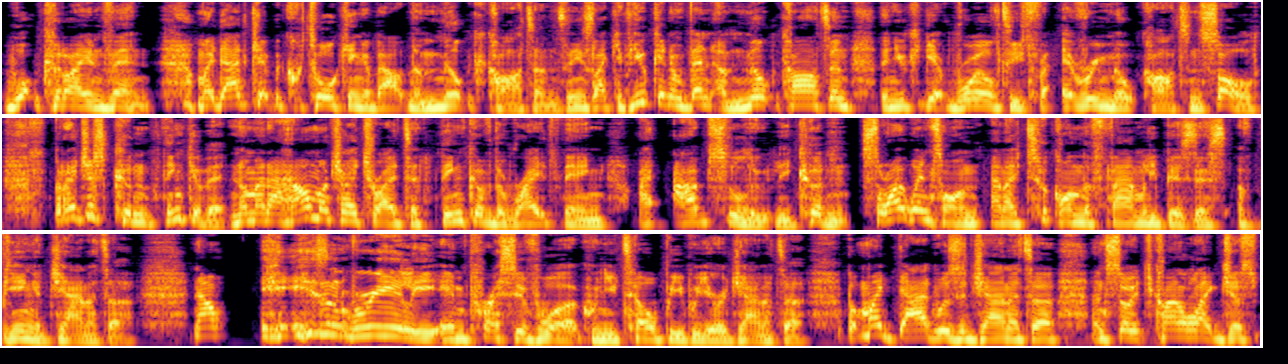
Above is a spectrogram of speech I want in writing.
What could I invent? My dad kept talking about the milk cartons and he's like, if you can invent a milk carton, then you could get royalties for every milk carton sold. But I just couldn't think of it. No matter how much I tried to think of the right thing, I absolutely couldn't. So I went on and I took on the family business of being a janitor. Now, it isn't really impressive work when you tell people you're a janitor, but my dad was a janitor, and so it kind of like just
